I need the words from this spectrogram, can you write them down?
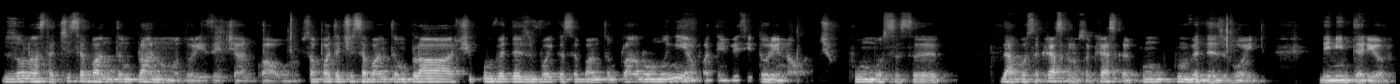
zona asta, ce se va întâmpla în următorii 10 ani cu aurul? Sau poate ce se va întâmpla și cum vedeți voi că se va întâmpla în România, poate investitorii în aur? Cum o să se, dacă o să crească, nu o să crească, cum, cum vedeți voi din interior?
